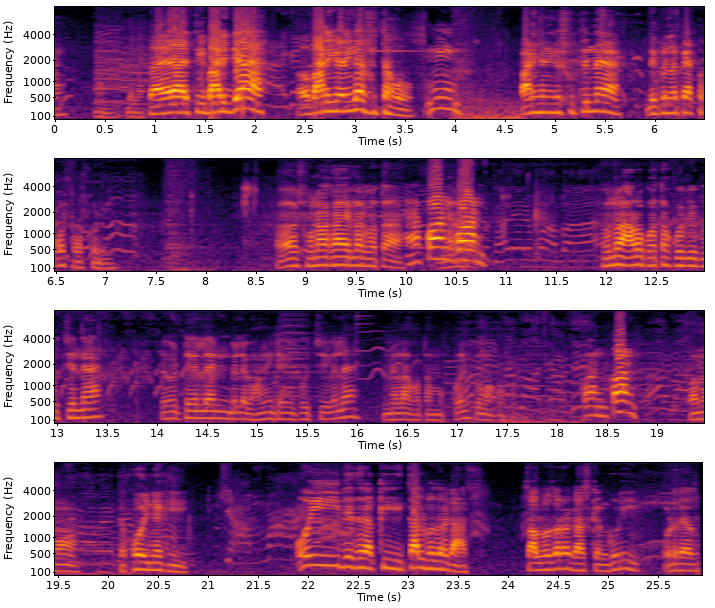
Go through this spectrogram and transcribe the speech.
না? হ্যাঁ, তাই তুই বাড়ি যা পানি খানি খা শুতে থাকো। পানি খানি খা শুতে না দেখবি না পেটটা কষ্ট কষ্ট করবি। ও শোনা খায় আমার কথা। হ্যাঁ কোন কোন? শোনো আরও কথা কইবে বুঝছেন না? ওই টেল লাইন বেলে ভাঙি টাঙি করছি বেলে। মেলা কথা মুখ কইল তোমার কথা। কোন কোন? কম তা কই নাকি? ওই দেখে কি চাল বাজার গাছ। চাল বাজারের গাছ কেন করি ওটা দেখা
